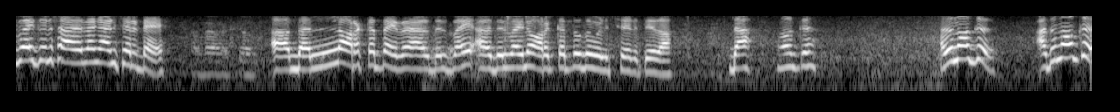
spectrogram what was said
ഭായിക്ക് ഒരു സാധനം കാണിച്ചു തരട്ടെ ആ, നല്ല ഉറക്കത്തായിരുന്നു അതുൽ ഭായ്. അതുൽ ഭായിനെ ഉറക്കത്തുനിന്ന് വിളിച്ചു വരുത്തിയതാ. ദാ നോക്ക്. അത് നോക്ക്. അത് നോക്ക്.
